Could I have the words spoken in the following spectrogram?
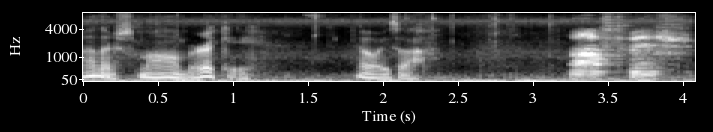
Another small bricky. Oh, he's off. Lost fish.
